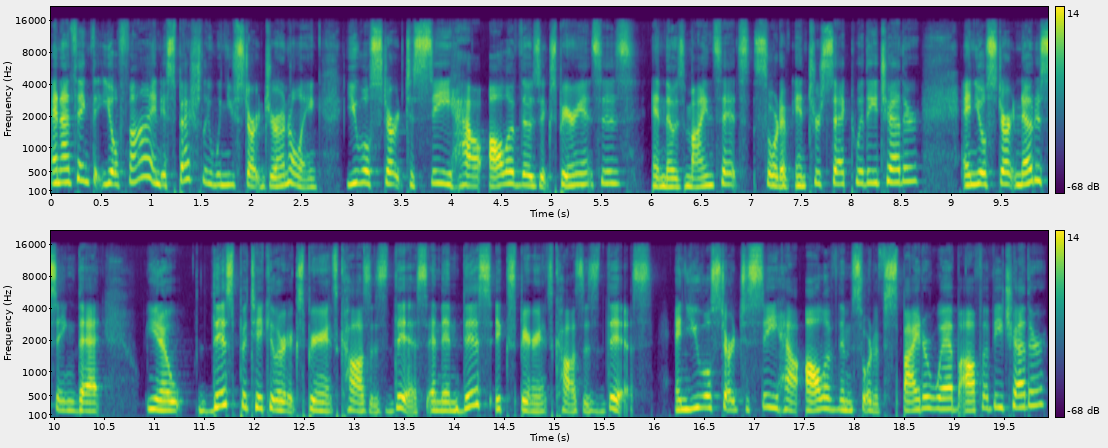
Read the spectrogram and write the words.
and i think that you'll find especially when you start journaling you will start to see how all of those experiences and those mindsets sort of intersect with each other and you'll start noticing that you know this particular experience causes this and then this experience causes this and you will start to see how all of them sort of spider web off of each other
